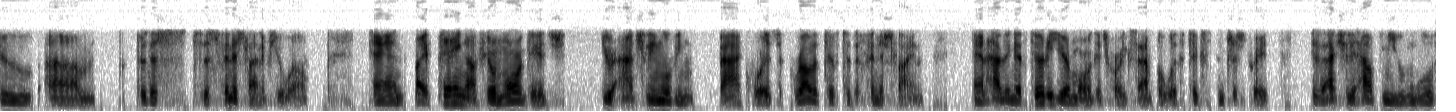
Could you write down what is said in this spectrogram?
to um, to this to this finish line, if you will. And by paying off your mortgage, you're actually moving backwards relative to the finish line. And having a 30-year mortgage, for example, with fixed interest rate, is actually helping you move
